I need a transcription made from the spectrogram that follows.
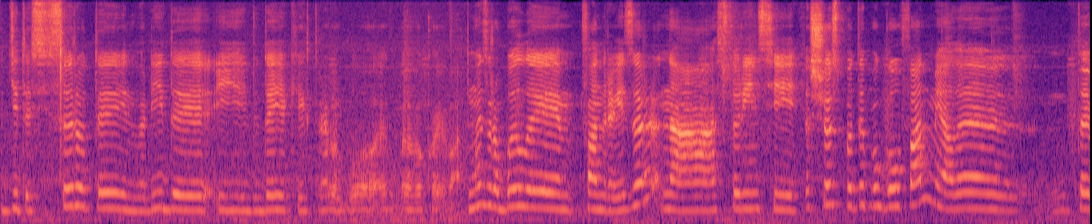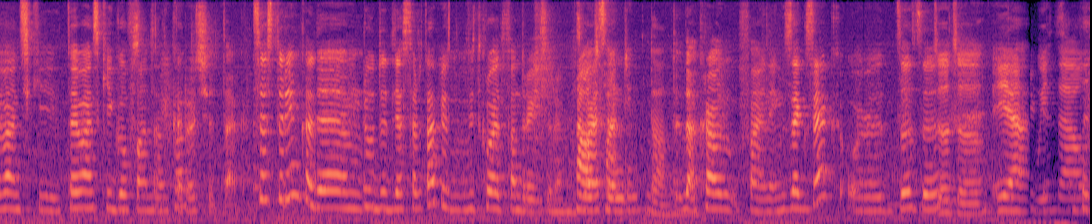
діти-сироти, інваліди і людей, яких треба було евакуювати. Ми зробили фанрейзер на сторінці щось по типу GoFundMe, але. Тайванський, тайванський GoFundMe, коротше, так. Це сторінка, де люди для стартапів відкривають фандрейзери. Краудфандинг. Да, краудфандинг. Зек-зек. Без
